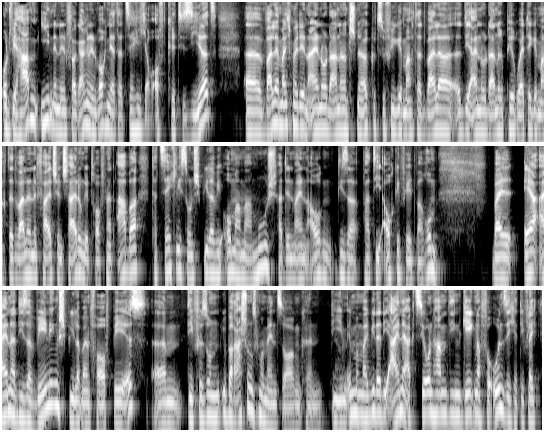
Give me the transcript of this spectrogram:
Und wir haben ihn in den vergangenen Wochen ja tatsächlich auch oft kritisiert, äh, weil er manchmal den einen oder anderen Schnörkel zu viel gemacht hat, weil er die eine oder andere Pirouette gemacht hat, weil er eine falsche Entscheidung getroffen hat. Aber tatsächlich so ein Spieler wie Omar Mamouche hat in meinen Augen dieser Partie auch gefehlt. Warum? Weil er einer dieser wenigen Spieler beim VfB ist, ähm, die für so einen Überraschungsmoment sorgen können, die ihm immer mal wieder die eine Aktion haben, die einen Gegner verunsichert, die vielleicht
